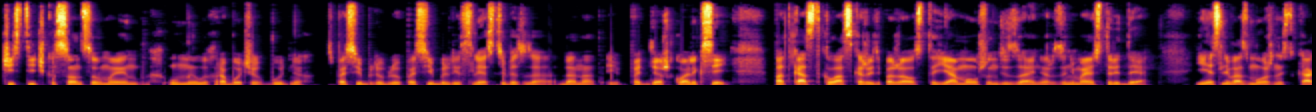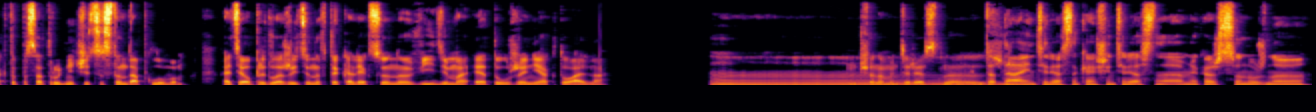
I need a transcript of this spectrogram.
частичка солнца в моих унылых рабочих буднях. Спасибо, люблю. Спасибо, Лис Лес, тебе за донат и поддержку. Алексей, подкаст класс. Скажите, пожалуйста, я моушен дизайнер, занимаюсь 3D. Есть ли возможность как-то посотрудничать со стендап-клубом? Хотел предложить NFT-коллекцию, но, видимо, это уже не актуально. Ну что, нам интересно? Да, да, интересно, конечно, интересно. Мне кажется, нужно...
